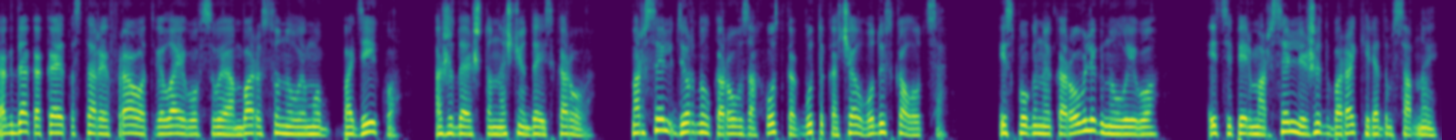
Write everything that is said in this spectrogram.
Когда какая-то старая фрау отвела его в свой амбар и сунула ему бодейку, ожидая, что он начнет доить корову, Марсель дернул корову за хвост, как будто качал воду из колодца. Испуганная корова легнула его. И теперь Марсель лежит в бараке рядом со мной.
